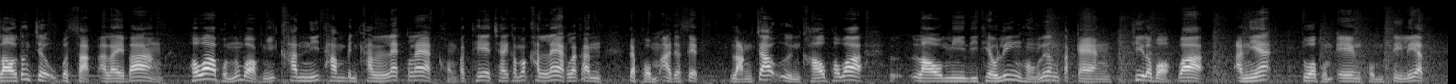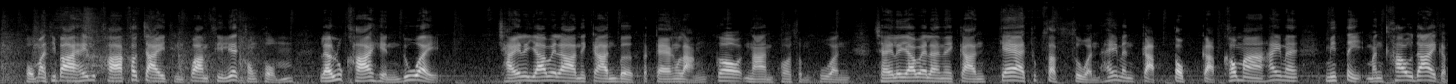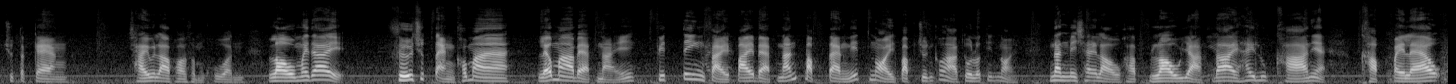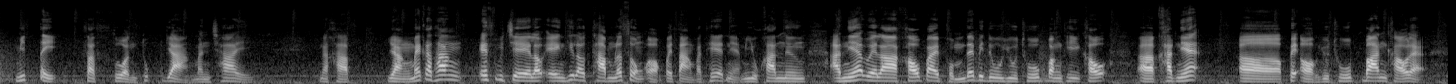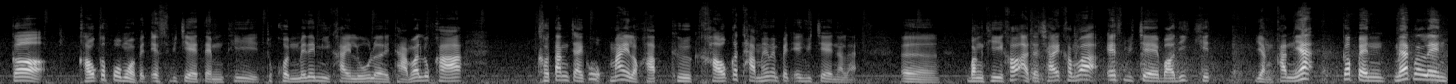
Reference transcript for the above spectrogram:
เราต้องเจออุปสรรคอะไรบ้าง เพราะว่าผมต้องบอกงี้คันนี้ทำเป็นคันแรก ๆ ของประเทศใช้คำว่าคันแรกแล้วกัน แต่ผมอาจจะเสร็จหลังเจ้าอื่นเขาเพราะว่าเรามีดีเทลลิ่งของเรื่องตะแกรงที่เราบอกว่าอันเนี้ยตัวผมเองผมซีเรียสผมอธิบายให้ลูกค้าเข้าใจถึงความซีเรียสของผม แล้วลูกค้าเห็นด้วย ใช้ระยะเวลาในการเบิกตะแกรงหลังก็นานพอสมควร ใช้ระยะเวลาในการแก้ทุกสัดส่วนให้มันกลับตบกลับเข้ามาให้มันมิติมันเข้าได้กับชุดตะแกรงใช้เวลาพอสมควร เราไม่ได้ซื้อชุดแต่งเข้ามา แล้วมาแบบไหนฟิตติ้งใส่ไปแบบนั้นปรับแต่งนิดหน่อย ปรับจูนเข้าหาตัวรถนิดหน่อย นั่นไม่ใช่เราครับ เราอยากได้ให้ลูกค้าเนี่ยขับไปแล้วมิติสัดส่วนทุกอย่างมันใช่นะครับอย่างแม้กระทั่ง SVJ เราเองที่เราทำแล้วส่งออกไปต่างประเทศเนี่ยมีอยู่คันหนึงอันนี้เวลาเขาไปผมได้ไปดู YouTube บางทีเขาคันนี้ไปออก YouTube บ้านเขาแหละก็เขาก็โปรโมทเป็น SVJ เต็มที่ทุกคนไม่ได้มีใครรู้เลย ถามว่าลูกค้า เขาตั้งใจโก็ไม่หรอกครับ คือเขาก็ทำให้มันเป็น SVJ นั่นแหละเออบางทีเขาอาจจะใช้คำว่า SVJ Body Kit อย่างคันนี้ก็เป็น McLaren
